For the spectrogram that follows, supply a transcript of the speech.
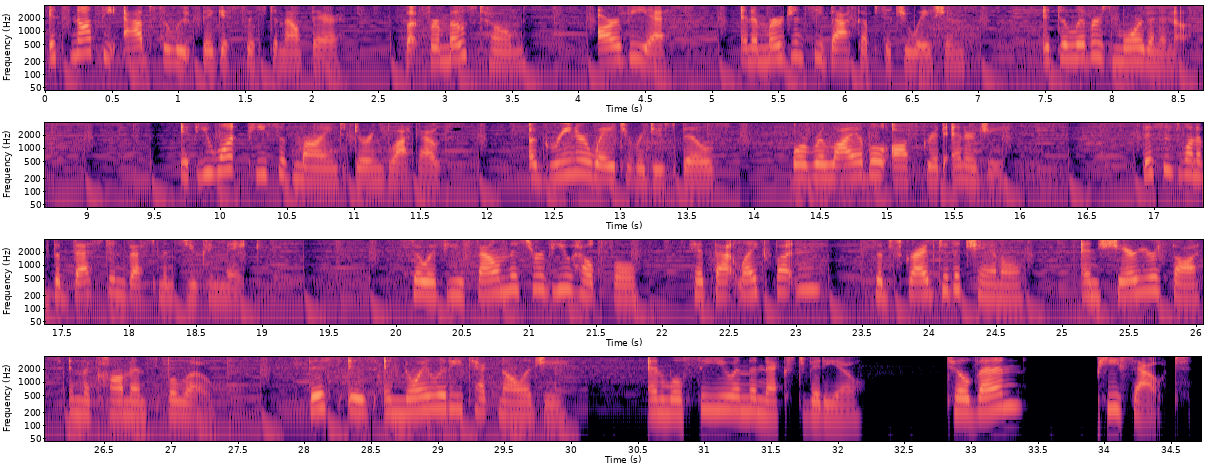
It's not the absolute biggest system out there, but for most homes, RVS, and emergency backup situations, it delivers more than enough. If you want peace of mind during blackouts, a greener way to reduce bills, or reliable off-grid energy. This is one of the best investments you can make. So if you found this review helpful, hit that like button, subscribe to the channel, and share your thoughts in the comments below. This is Enoylity Technology, and we'll see you in the next video. Till then, peace out.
